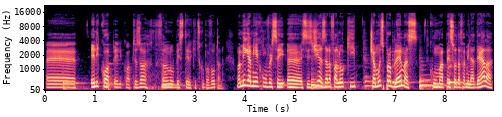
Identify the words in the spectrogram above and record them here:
É, helicóptero, helicópteros, ó, falando besteira aqui, desculpa, voltando. Uma amiga minha que conversei uh, esses dias, ela falou que tinha muitos problemas com uma pessoa da família dela,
